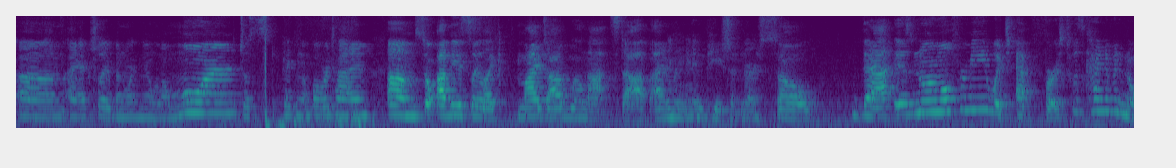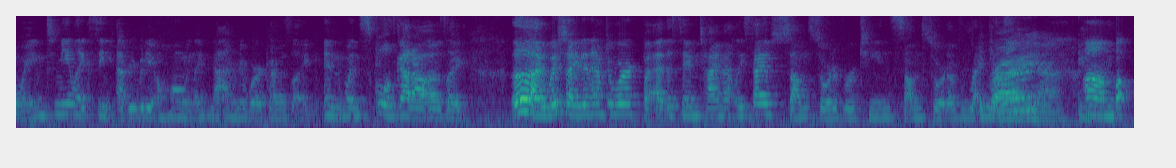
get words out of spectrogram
Um, I actually have been working a little more, just picking up overtime. Um, so obviously, like my job will not stop. I'm an inpatient nurse, so that is normal for me. Which at first was kind of annoying to me, like seeing everybody at home and like not having to work. I was like, and when schools got out, I was like. Ugh, I wish I didn't have to work, but at the same time, at least I have some sort of routine, some sort of regular. Right. Yeah. Um, but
